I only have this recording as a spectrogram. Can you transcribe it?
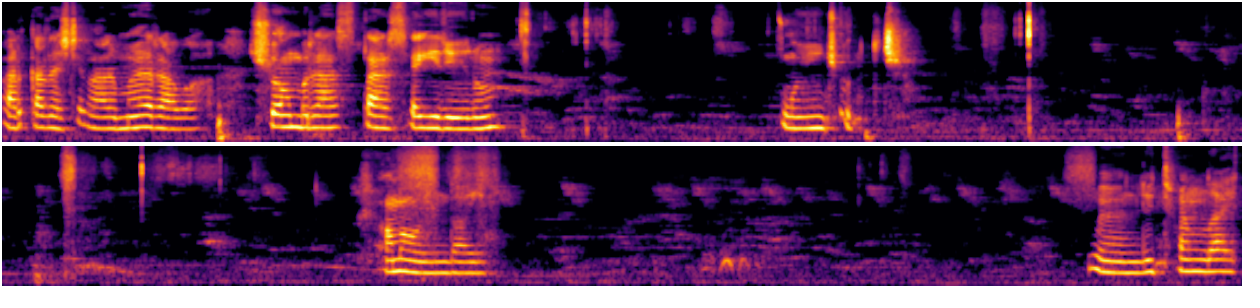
Arkadaşlar merhaba. Şu an biraz derse giriyorum. Oyun çökeceğim. Şu an oyundayım. Ee, Lütfen like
